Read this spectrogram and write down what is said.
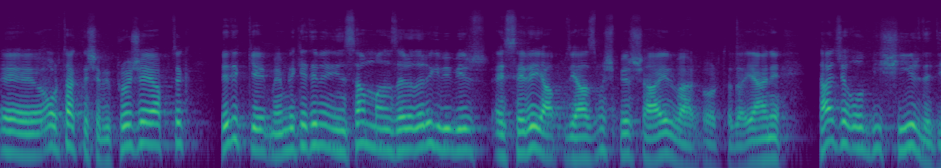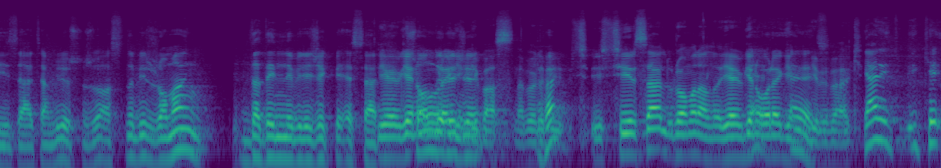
E, ortaklaşa bir proje yaptık. Dedik ki memleketinin insan manzaraları gibi bir eseri yap, yazmış bir şair var ortada. Yani sadece o bir şiir de değil zaten biliyorsunuz. O aslında bir roman da denilebilecek bir eser. Yevgeni Son Onegin derece- gibi aslında böyle Efendim? bir şi- şiirsel roman anlamında Yevgeni Onegin Evet. gibi belki. Yani ke-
